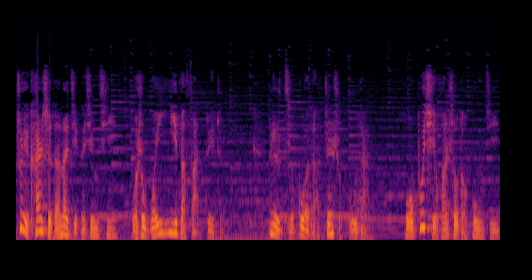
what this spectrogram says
最开始的那几个星期，我是唯一的反对者，日子过得真是孤单。我不喜欢受到攻击，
